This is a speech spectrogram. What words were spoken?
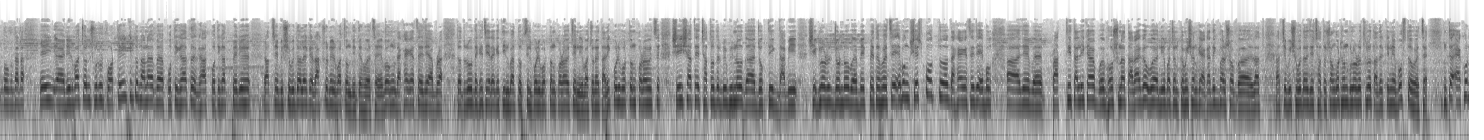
এবং নানা এই নির্বাচন শুরুর পর থেকেই কিন্তু নানা প্রতিঘাত ঘাত প্রতিঘাত পেরিয়ে রাজশাহী বিশ্ববিদ্যালয়কে রাষ্ট্র নির্বাচন দিতে হয়েছে এবং দেখা গেছে যে আমরা যতটুকু দেখেছি এর আগে তিনবার তফসিল পরিবর্তন করা হয়েছে নির্বাচনের তারিখ পরিবর্তন করা হয়েছে। সেই সাথে ছাত্রদের বিভিন্ন যৌক্তিক দাবি সেগুলোর জন্য বেগ পেতে হয়েছে এবং শেষ পর্যন্ত দেখা গেছে যে এবং যে আহ, প্রার্থী তালিকা ঘোষণা তার আগেও নির্বাচন কমিশনকে একাধিকবার সব রাজ্য বিশ্ববিদ্যালয়ের যে ছাত্র সংগঠনগুলো রয়েছিল, তাদেরকে নিয়ে বসতে হয়েছে। তো এখন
